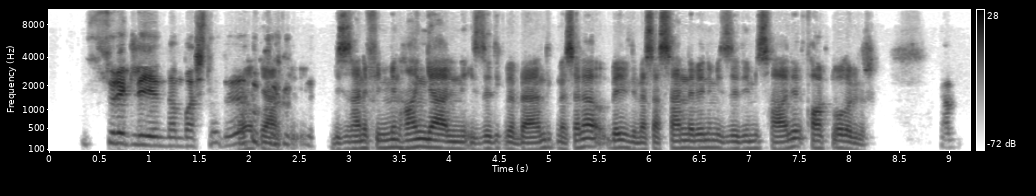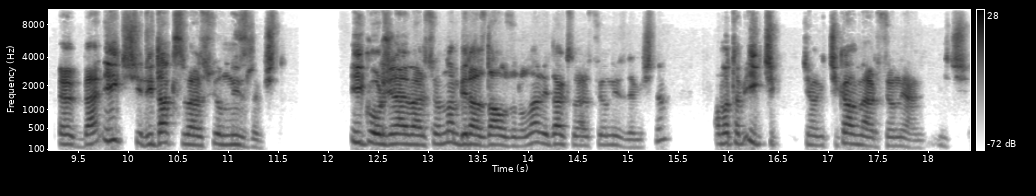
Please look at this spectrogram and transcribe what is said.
sürekli yeniden başladı. Evet, yani biz hani filmin hangi halini izledik ve beğendik mesela belli. Mesela senle benim izlediğimiz hali farklı olabilir. Evet, ben ilk Redux versiyonunu izlemiştim. İlk orijinal versiyondan biraz daha uzun olan Redux versiyonunu izlemiştim. Ama tabii ilk çık çıkan versiyonu yani hiç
